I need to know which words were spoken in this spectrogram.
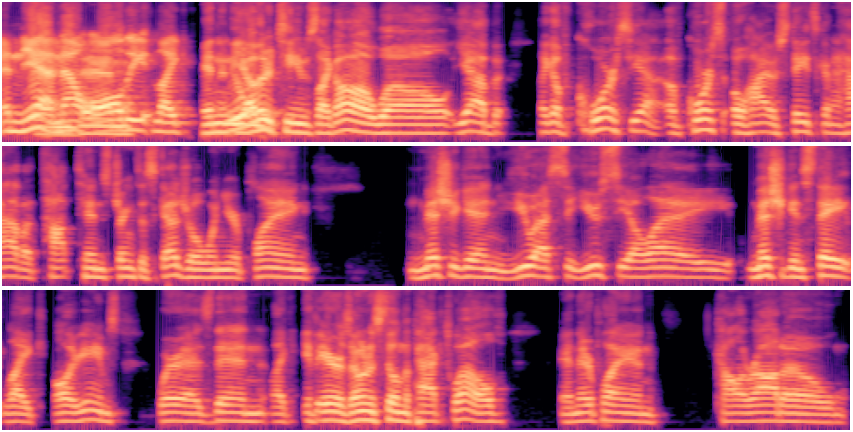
And yeah and now then, all the like and then the other teams like oh well yeah but like of course yeah of course ohio state's going to have a top 10 strength of schedule when you're playing Michigan, USC, UCLA, Michigan State, like all your games. Whereas then, like if Arizona's still in the Pac 12 and they're playing Colorado,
